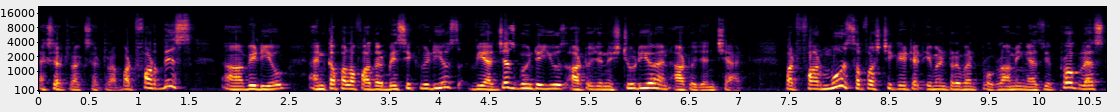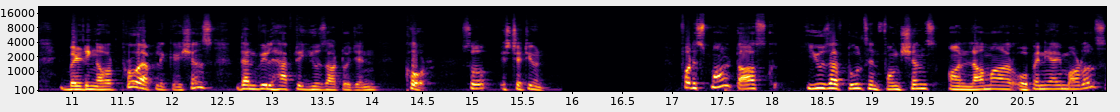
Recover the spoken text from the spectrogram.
etc., etc. But for this uh, video and couple of other basic videos, we are just going to use AutoGen Studio and AutoGen Chat. But for more sophisticated event-driven programming as we progress building our pro applications, then we'll have to use AutoGen Core. So stay tuned. For a small task, use of tools and functions on Llama or OpenAI models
